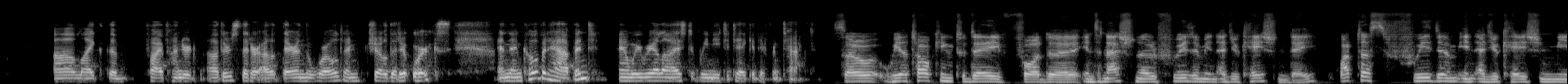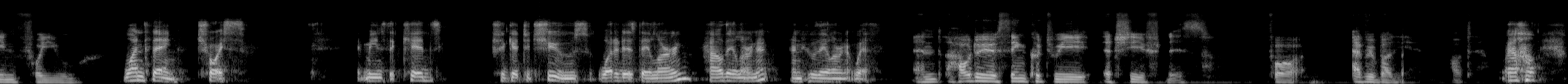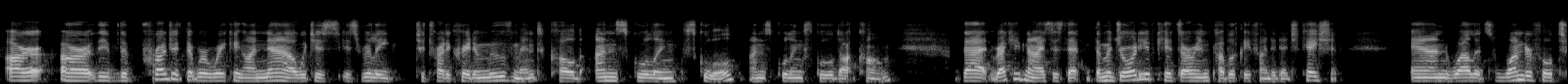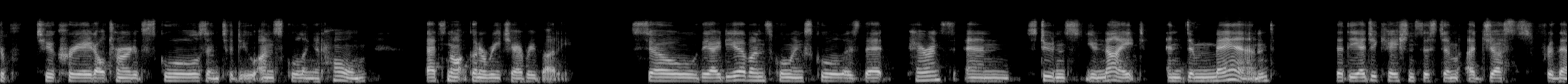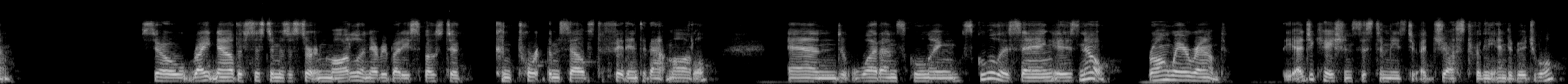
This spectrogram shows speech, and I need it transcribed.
uh, like the 500 others that are out there in the world and show that it works. And then COVID happened, and we realized we need to take a different tact. So, we are talking today for the International Freedom in Education Day. What does freedom in education mean for you? One thing choice. It means that kids should get to choose what it is they learn, how they learn it, and who they learn it with. And how do you think could we achieve this for everybody? out there? Well, our our the, the project that we're working on now, which is is really to try to create a movement called Unschooling School, unschoolingschool.com, that recognizes that the majority of kids are in publicly funded education. And while it's wonderful to to create alternative schools and to do unschooling at home, that's not going to reach everybody. So the idea of unschooling school is that parents and students unite and demand that the education system adjusts for them. So, right now, the system is a certain model, and everybody's supposed to contort themselves to fit into that model. And what unschooling school is saying is no, wrong way around. The education system needs to adjust for the individual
